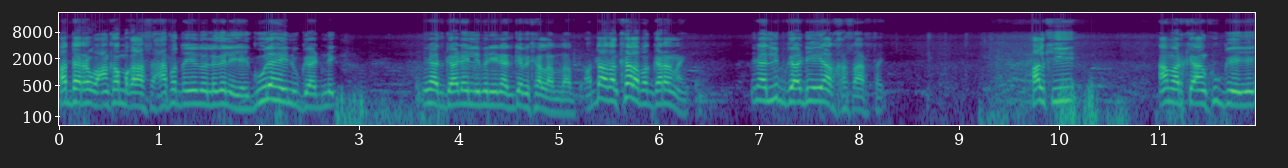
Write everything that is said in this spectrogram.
haddeera waxaan ka maqlaa saxaafadda iyadoo laga leeyahay guulahaynu gaadhnay inaad gaadhay liban inaad gebi ka ladlaado haddaadan kalaba garanay inaad lib gaadhiyo inaad khasaartay halkii amarka aan ku geeyey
